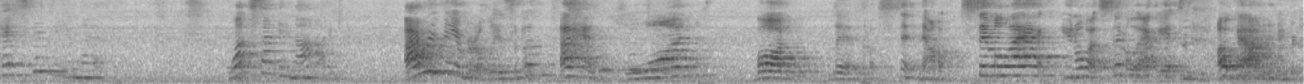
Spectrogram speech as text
tested. One Sunday night, I remember, Elizabeth, I had one bottle left of, now, Similac, you know what Similac is? Okay, I remember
